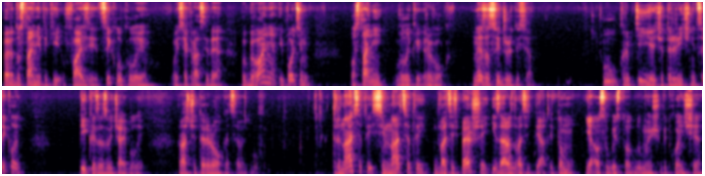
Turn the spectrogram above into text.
передостанній такій фазі циклу, коли ось якраз іде вибивання, і потім останній великий ривок. Не засиджуйтеся. У крипті є 4-річні цикли. Піки зазвичай були Раз 4 роки, це ось був. 13, 17, 21 і зараз 25. Тому я особисто думаю, що біткоін ще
